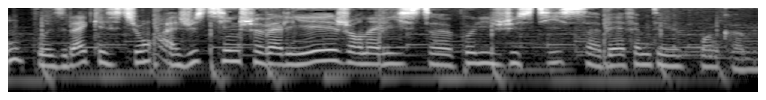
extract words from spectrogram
On pose la question à Justine Chevalier, journaliste police-justice à bfmtv.com.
